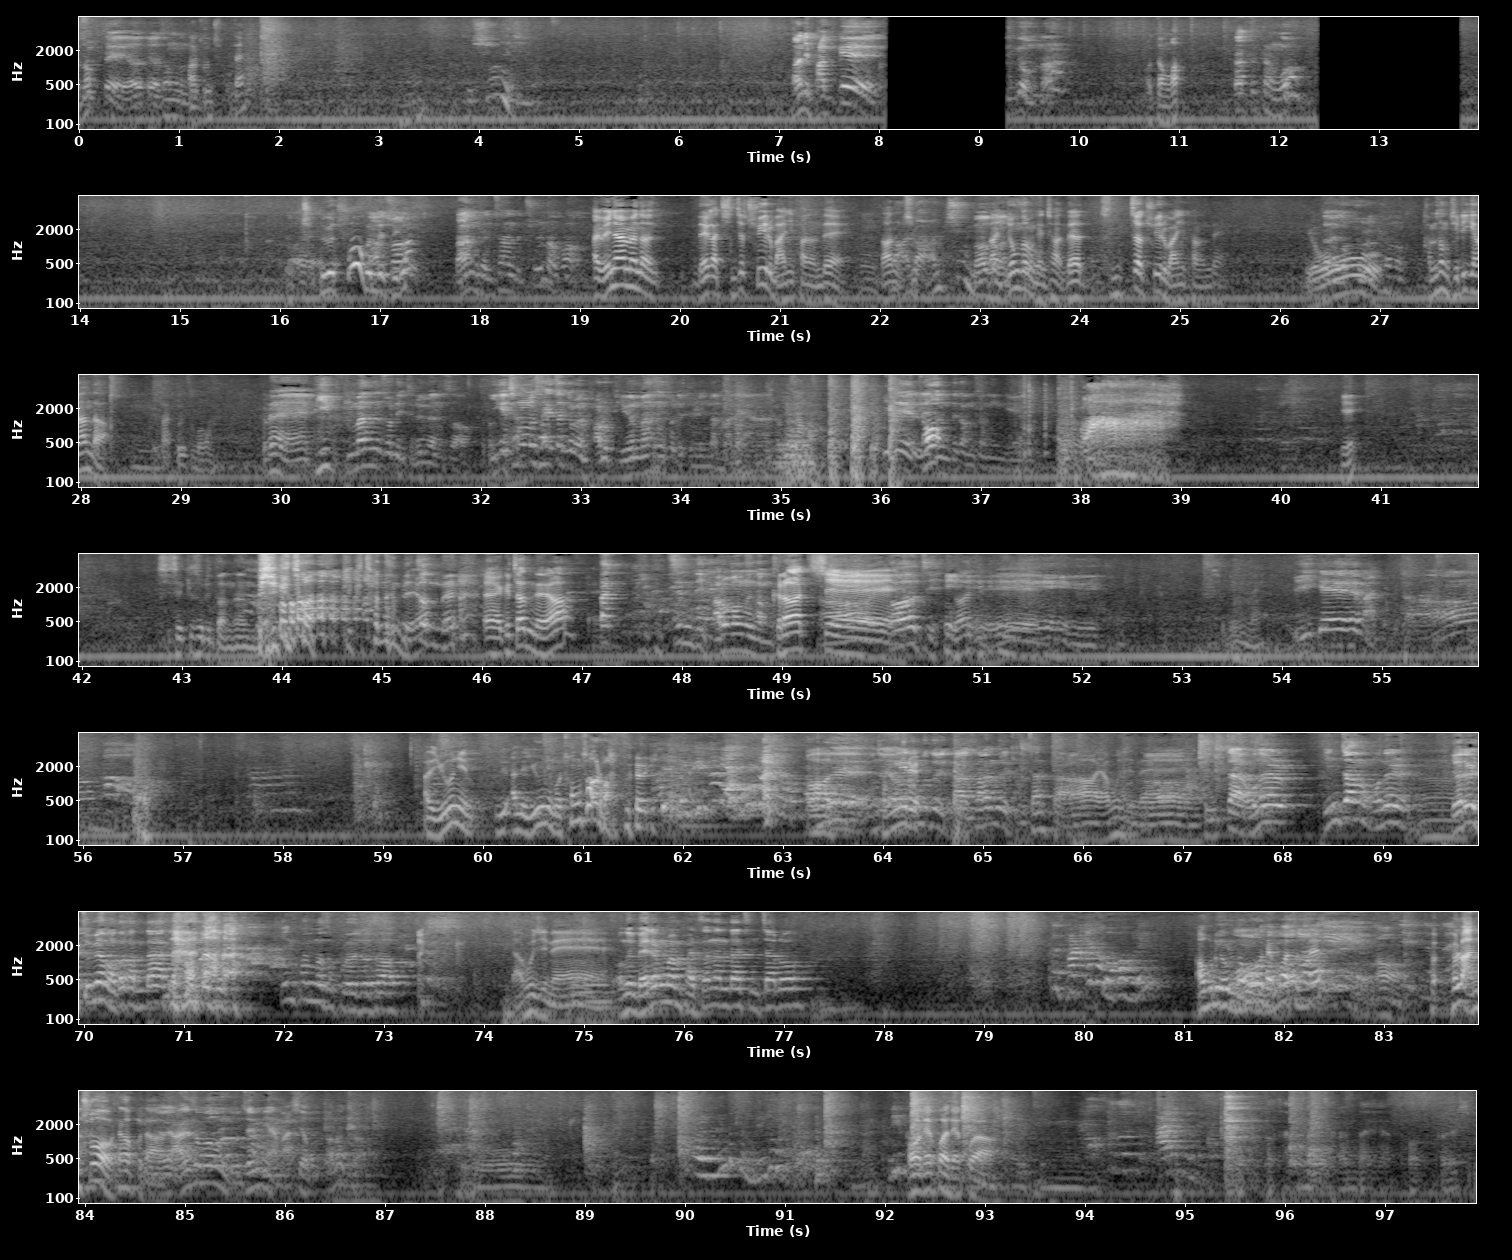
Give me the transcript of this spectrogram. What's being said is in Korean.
춥대 여, 여성분들 아좀 춥대? 더 시원해지. 아니 밖에 그게 없나? 어떤 거? 따뜻한 거? 이거 추워 근데 아, 지금? 난 괜찮은데 춥나 봐 아니 왜냐면은 내가 진짜 추위를 많이 타는데 응. 나는 지금 나안 추운데. 너- 난이 정도면 괜찮아. 내가 진짜 추위를 많이 타는데. 요. 감성 지리긴 한다. 음. 딱 거기서 먹으면. 그래 비, 비 맞는 소리 들으면서 이게 창문 살짝 열면 바로 비 맞는 소리 들린단 말이야 여기서. 이게 레전드 감성인 게 와. 예? 쥐새끼 소리도 안 나는데 그쳤는데요? 미쳤네 네, 그쳤네요. 딱 비 그친 뒤 바로 먹는 감성 그렇지. 어, 이거지 이거지. 재밌네. 이게 맞다 아니 유은이, 유- 아니 유은이 뭐 청소하러 왔어 여기. 어, 오늘 정리를. 여러분들이 다 사람들이 괜찮다 아 야무지네. 어, 진짜 오늘 인정 오늘 열을 두 명 얻어간다 낑쁜 모습 보여줘서 야무지네. 오늘 매력만 발산한다 진짜로 그 밖에서 먹어 우리? 아 우리 여기서 먹어도 될 것 같은데? 여기. 어. 별- 별로 안 추워 생각보다. 여기 안에서 먹으면 노잼이야 맛이 없 떨어져 어 이거 핸드폰 밀고 어, 내 거야, 내 거야. 어 내. 더 잘한다 잘한다 얘가 더 열심히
